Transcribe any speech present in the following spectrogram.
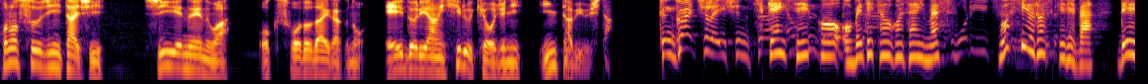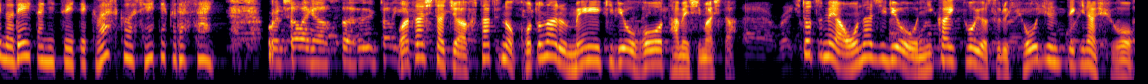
この数字に対し CNN はオックスフォード大学のエイドリアン・ヒル教授にインタビューした。試験成功おめでとうございます。もしよろしければ例のデータについて詳しく教えてください。私たちは2つの異なる免疫療法を試しました。1つ目は同じ量を2回投与する標準的な手法。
